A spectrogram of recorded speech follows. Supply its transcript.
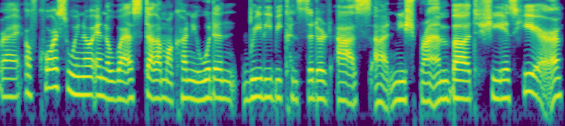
Right. Of course, we know in the West, Stella McCartney wouldn't really be considered as a niche brand, but she is here.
